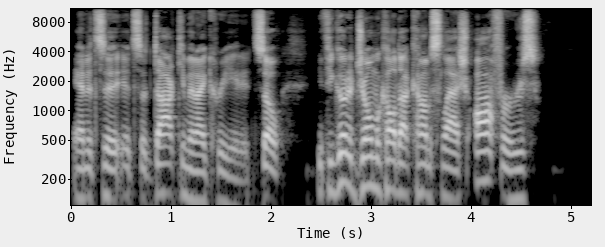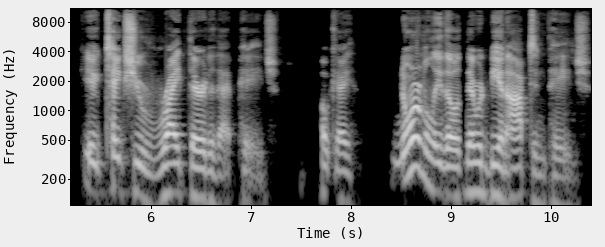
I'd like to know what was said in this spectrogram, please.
and it's a it's a document I created. So if you go to joemccall.com slash offers, it takes you right there to that page. Okay. Normally, though, there would be an opt-in page.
